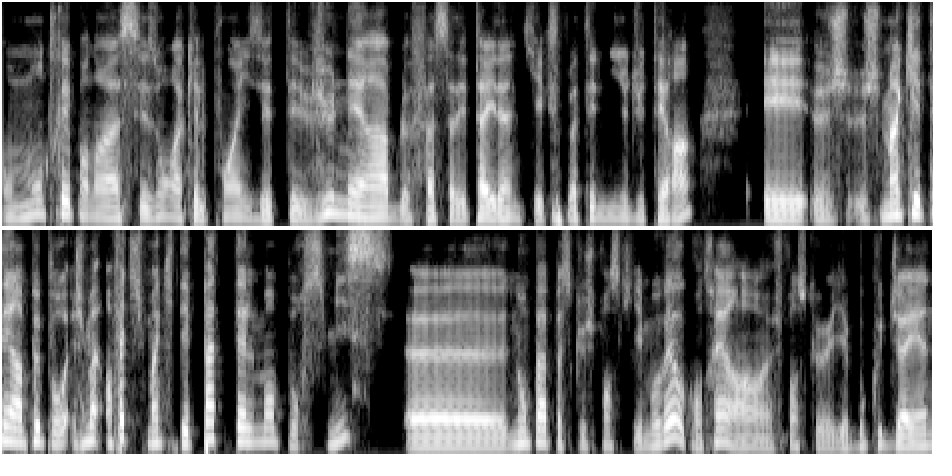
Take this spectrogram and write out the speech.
ont montré pendant la saison à quel point ils étaient vulnérables face à des tight ends qui exploitaient le milieu du terrain. Et euh, je, m'inquiétais un peu pour. en fait, je m'inquiétais pas tellement pour Smith, euh, non pas parce que je pense qu'il est mauvais, au contraire. hein, je pense qu'il y a beaucoup de Giants,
